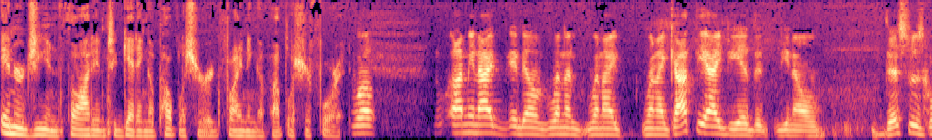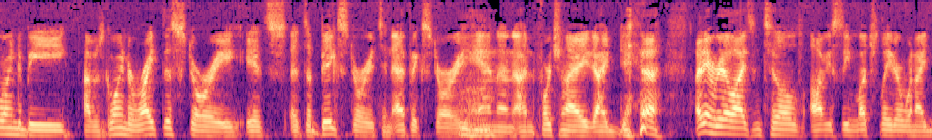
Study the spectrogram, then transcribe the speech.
energy and thought into getting a publisher and finding a publisher for it. Well, I mean, I you know when I when I when I got the idea that you know this was going to be I was going to write this story. It's it's a big story. It's an epic story, and, uh, unfortunately, I I, I didn't realize until obviously much later when I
